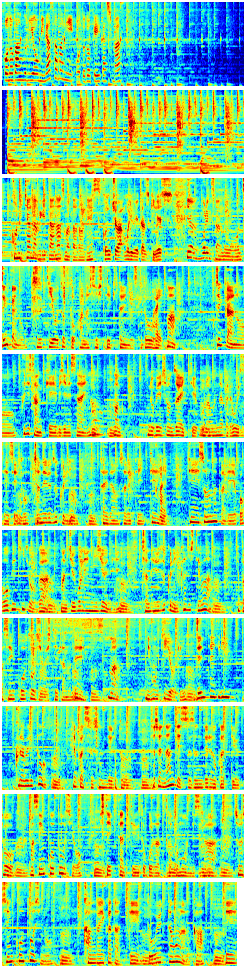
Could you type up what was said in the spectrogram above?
この番組を皆様にお届けいたします。こんにちはナビゲーターの東忠夫です。こんにちは森部和樹です。いや森部さんあの前回の続きをちょっとお話ししていきたいんですけど、はい。まあ前回あの富士山系ビジネスラインの、うんうん。まあイノベーション財っていうコラムの中で大石先生とうんチャンネル作りのうん。対談をされていて、はいでその中でやっぱ欧米企業が、うん。まあ、15年20年、うん。チャンネル作りに関しては、うん。やっぱ先行投資をしていたので、うまあ日本企業よりうん。全体的に比べると、ん。やっぱり進んでると、それなんで進んでるのかっていうと、ん。まあ、先行投資をうん。してきたっていうところだったと思うんですが、その先行投資のうん。考え方ってん。どういったものなのか、うん。で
